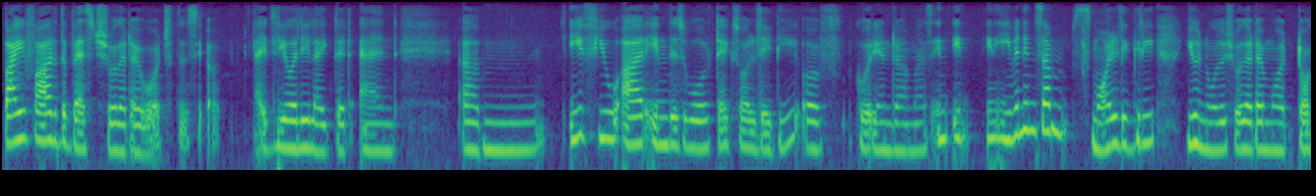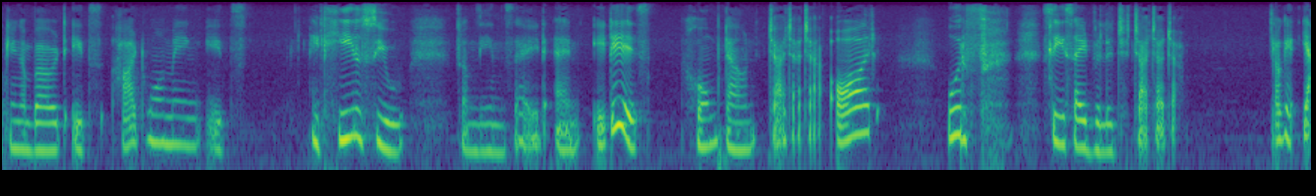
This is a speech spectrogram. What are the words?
by far the best show that I watched this year. I really liked it. And um, if you are in this vortex already of Korean dramas, in, in, in even in some small degree, you know the show that I'm talking about. It's heartwarming. It's it heals you from the inside, and it is hometown cha cha cha or Urf seaside village cha cha cha. Okay, yeah.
